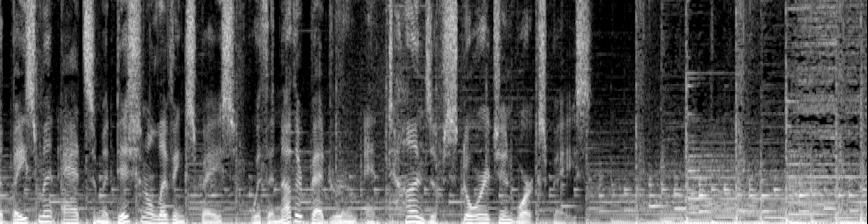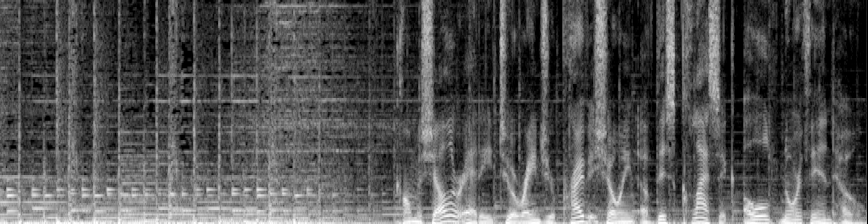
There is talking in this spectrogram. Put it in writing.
The basement adds some additional living space with another bedroom and tons of storage and workspace. Call Michelle or Eddie to arrange your private showing of this classic Old North End home.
